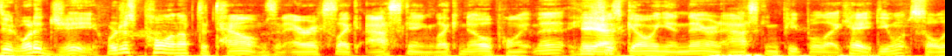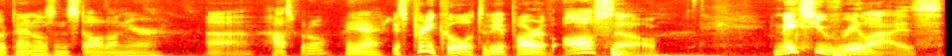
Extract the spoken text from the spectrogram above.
Dude, what a G. We're just pulling up to towns and Eric's like asking, like no appointment. He's Yeah. just going in there and asking people like, Hey, do you want solar panels installed on your uh, hospital? Yeah. It's pretty cool to be a part of. Also, makes you realize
